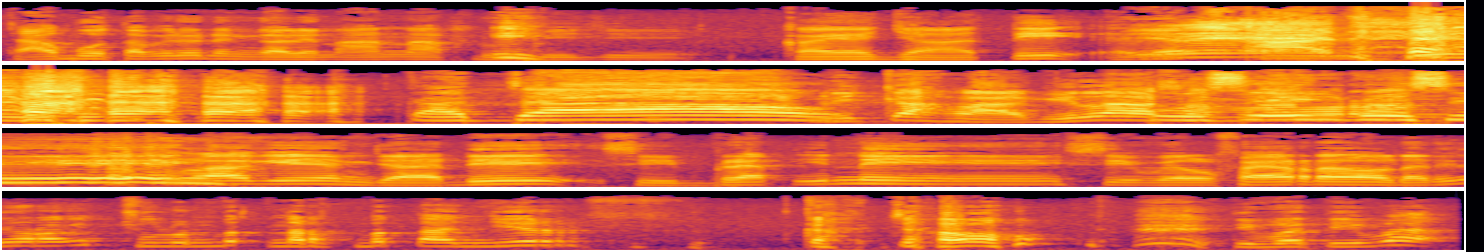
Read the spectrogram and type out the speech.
Cabut tapi dia udah ninggalin anak dua Ih. biji. Kayak jati. Ya, anjing. kacau Nikah lagi lah Pusing, sama orang. pusing. Satu lagi yang jadi si Brad ini, si Will Ferrell dan ini orangnya culun bet nerd bet anjir. Kacau. Tiba-tiba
